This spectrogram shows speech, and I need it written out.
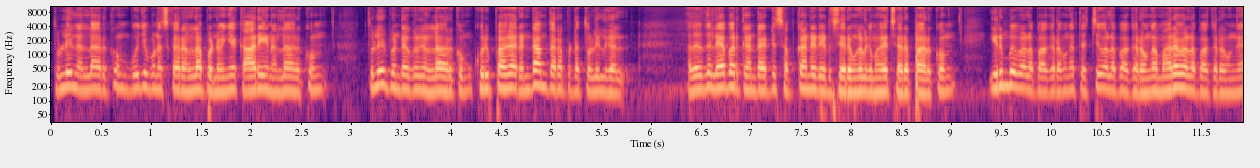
தொழில் நல்லா இருக்கும். பூஜை புனஸ்காரம் நல்லா பண்ணுவீங்க. காரியம் நல்லா இருக்கும். தொழில் பண்ணுறவங்களுக்கு நல்லா இருக்கும். குறிப்பாக ரெண்டாம் தரப்பட்ட தொழில்கள். அதாவது லேபர் கான்ட்ராக்ட் சப் கான்ட்ராக்ட் செய்கிறவங்களுக்கு மிக சிறப்பாக இருக்கும். இரும்பு வேலை பார்க்குறவங்க தச்சு வேலை பார்க்குறவங்க மர வேலை பார்க்குறவங்க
